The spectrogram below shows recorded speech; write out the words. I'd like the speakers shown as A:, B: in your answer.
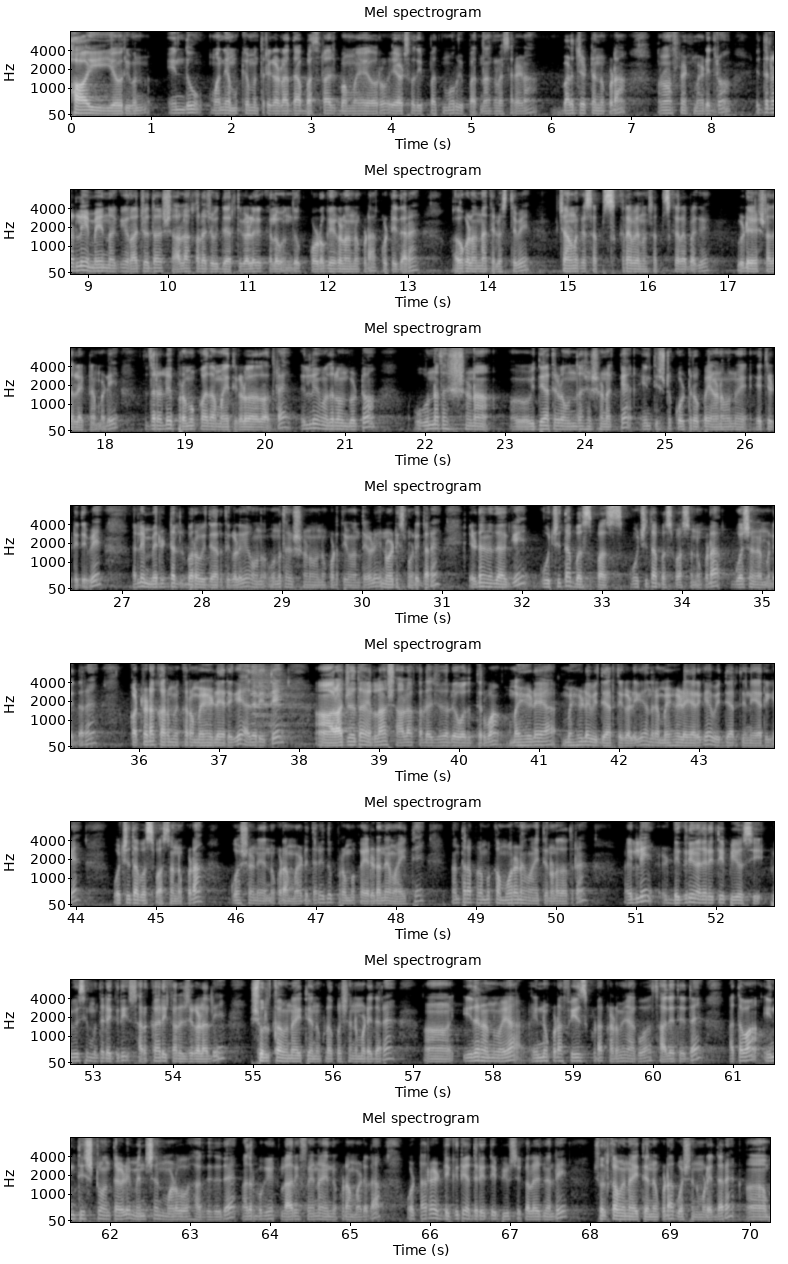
A: Hi everyone. ಇಂದು ಮಾನ್ಯ ಮುಖ್ಯಮಂತ್ರಿಗಳಾದ ಬಸವರಾಜ ಬೊಮ್ಮಾಯಿಯವರು ಎರಡು ಸಾವಿರದ ಇಪ್ಪತ್ತ್ಮೂರು ಇಪ್ಪತ್ತ್ನಾಲ್ಕನೇ ಸಾಲಿನ ಬಡ್ಜೆಟನ್ನು ಕೂಡ ಅನೌನ್ಸ್ಮೆಂಟ್ ಮಾಡಿದರು. ಇದರಲ್ಲಿ ಮೇಯ್ನಾಗಿ ರಾಜ್ಯದ ಶಾಲಾ, ಕಾಲೇಜು ವಿದ್ಯಾರ್ಥಿಗಳಿಗೆ ಕೆಲವೊಂದು ಕೊಡುಗೆಗಳನ್ನು ಕೂಡ ಕೊಟ್ಟಿದ್ದಾರೆ. ಅವುಗಳನ್ನು ತಿಳಿಸ್ತೀವಿ. ಚಾನಲ್ಗೆ ಸಬ್ಸ್ಕ್ರೈಬ್ ಏನೋ ಸಬ್ಸ್ಕ್ರೈಬ್ ಆಗಿ ವಿಡಿಯೋ ಇಷ್ಟ ಆದರೆ ಲೈಕ್ನ ಮಾಡಿ. ಇದರಲ್ಲಿ ಪ್ರಮುಖವಾದ ಮಾಹಿತಿಗಳು ಆದರೆ ಇಲ್ಲಿ ಮೊದಲು ಬಂದ್ಬಿಟ್ಟು ಉನ್ನತ ಶಿಕ್ಷಣ, ವಿದ್ಯಾರ್ಥಿಗಳ ಉನ್ನತ ಶಿಕ್ಷಣಕ್ಕೆ ಇಂತಿಷ್ಟು ಕೋಟಿ ರೂಪಾಯಿ ಹಣವನ್ನು ಎತ್ತಿಟ್ಟಿದ್ದೀವಿ. ಅಲ್ಲಿ ಮೆರಿಟಲ್ಲಿ ಬರೋ ವಿದ್ಯಾರ್ಥಿಗಳಿಗೆ ಉನ್ನ- ಉನ್ನತ ಶಿಕ್ಷಣವನ್ನು ಕೊಡ್ತೀವಿ ಅಂತೇಳಿ ನೋಟಿಸ್ ಮಾಡಿದ್ದಾರೆ. ಎರಡನೇದಾಗಿ ಉಚಿತ ಬಸ್ ಪಾಸ್, ಉಚಿತ ಬಸ್ ಪಾಸನ್ನು ಕೂಡ ಘೋಷಣೆ ಮಾಡಿದ್ದಾರೆ. ಕಟ್ಟಡ ಕಾರ್ಮಿಕರ ಮಹಿಳೆಯರಿಗೆ ಅದೇ ರೀತಿ ರಾಜ್ಯದ ಎಲ್ಲ ಶಾಲಾ ಕಾಲೇಜಲ್ಲಿ ಓದುತ್ತಿರುವ ಮಹಿಳೆಯ, ಮಹಿಳೆ ವಿದ್ಯಾರ್ಥಿಗಳಿಗೆ, ಅಂದರೆ ಮಹಿಳೆಯರಿಗೆ, ವಿದ್ಯಾರ್ಥಿನಿಯರಿಗೆ ಉಚಿತ ಬಸ್ ಪಾಸನ್ನು ಕೂಡ ಘೋಷಣೆಯನ್ನು ಕೂಡ ಮಾಡಿದ್ದಾರೆ. ಇದು ಪ್ರಮುಖ ಎರಡನೇ ಮಾಹಿತಿ. ನಂತರ ಪ್ರಮುಖ ಮೂರನೇ ಮಾಹಿತಿ ನೋಡೋದಾದರೆ ಇಲ್ಲಿ ಡಿಗ್ರಿ ಅದೇ ರೀತಿ P U C P U C ಮತ್ತು ಡಿಗ್ರಿ ಸರ್ಕಾರಿ ಕಾಲೇಜುಗಳಲ್ಲಿ ಶುಲ್ಕ ವಿನಾಯಿತಿಯನ್ನು ಕೂಡ ಕ್ವಶನ್ ಮಾಡಿದ್ದಾರೆ. ಇದರ ಅನ್ವಯ ಇನ್ನೂ ಕೂಡ ಫೀಸ್ ಕೂಡ ಕಡಿಮೆ ಆಗುವ ಸಾಧ್ಯತೆ ಇದೆ. ಅಥವಾ ಇಂತಿಷ್ಟು ಅಂತ ಹೇಳಿ ಮೆನ್ಷನ್ ಮಾಡುವ ಸಾಧ್ಯತೆ ಇದೆ. ಅದ್ರ ಬಗ್ಗೆ ಕ್ಲಾರಿಫೈನ ಇನ್ನೂ ಕೂಡ ಮಾಡಿಲ್ಲ. ಒಟ್ಟಾರೆ ಡಿಗ್ರಿ ಅದೇ ರೀತಿ ಪಿ ಯು ಸಿ ಕಾಲೇಜಿನಲ್ಲಿ ಶುಲ್ಕ ವಿನಾಯಿತಿಯನ್ನು ಕೂಡ ಘೋಷಣೆ ಮಾಡಿದ್ದಾರೆ.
